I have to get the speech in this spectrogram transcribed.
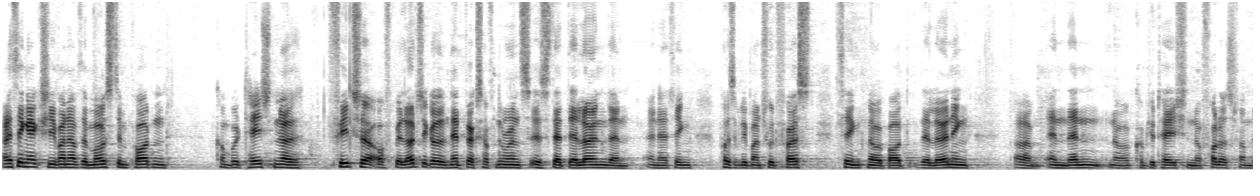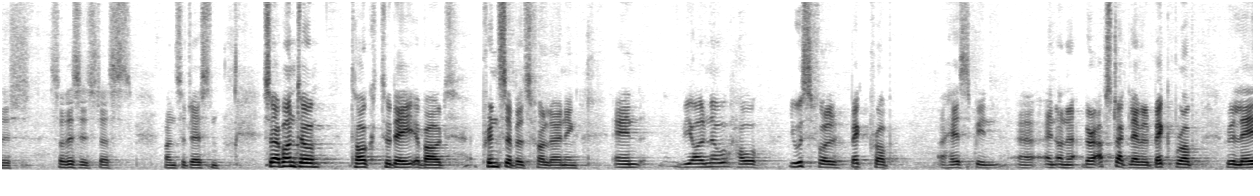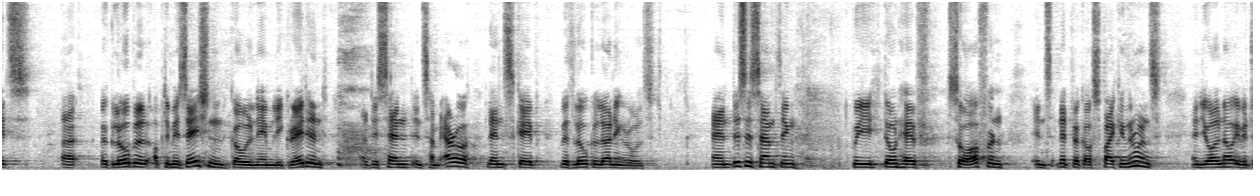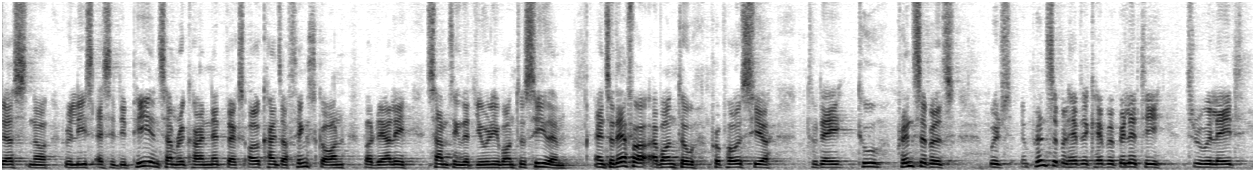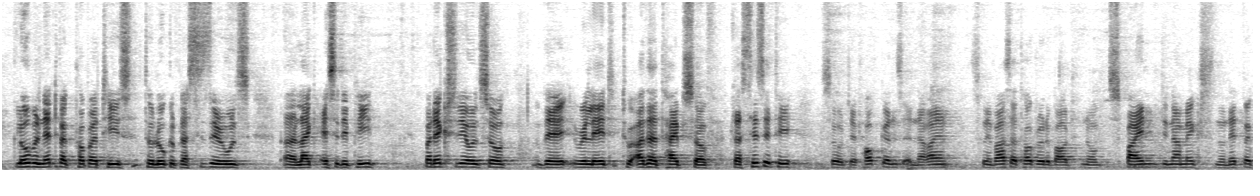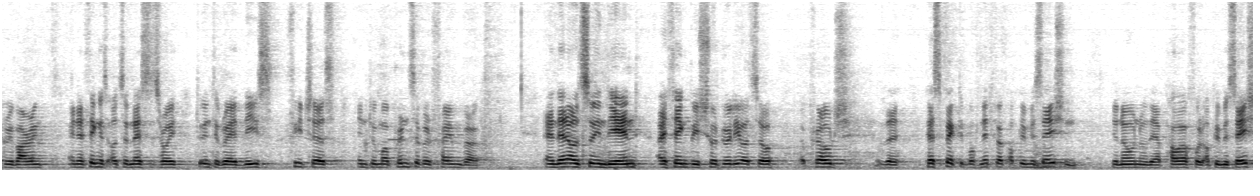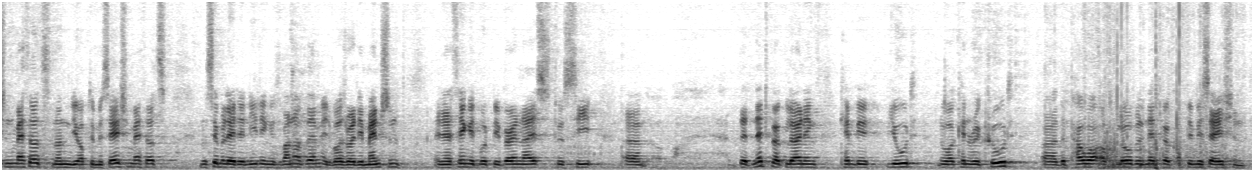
I think actually one of the most important computational feature of biological networks of neurons is that they learn then. And I think possibly one should first think you know, about the learning um, and then you know, computation you know, follows from this. So this is just one suggestion. So I want to talk today about principles for learning. And we all know how useful backprop has been, uh, and on a very abstract level, backprop relates uh, a global optimization goal, namely gradient descent in some error landscape with local learning rules. And this is something we don't have so often in network of spiking neurons. And you all know if you just you know, release STDP in some recurrent networks, all kinds of things go on, but rarely something that you really want to see them. And so therefore, I want to propose here today two principles which in principle have the capability to relate global network properties to local plasticity rules uh, like STDP, but actually also they relate to other types of plasticity. So Jeff Hawkins and Narayan Srinivasa talked about you know, spine dynamics, you know, network rewiring, and I think it's also necessary to integrate these features into more principled framework. And then also in the end, I think we should really also approach the perspective of network optimization. You know, you know there are powerful optimization methods, non-linear optimization methods. You know, simulated annealing is one of them. It was already mentioned. And I think it would be very nice to see um, that network learning can be viewed or can recruit uh, the power of global network optimization.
